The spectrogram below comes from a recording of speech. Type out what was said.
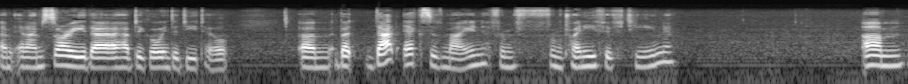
um, and i'm sorry that i have to go into detail um, but that ex of mine from from 2015 um,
